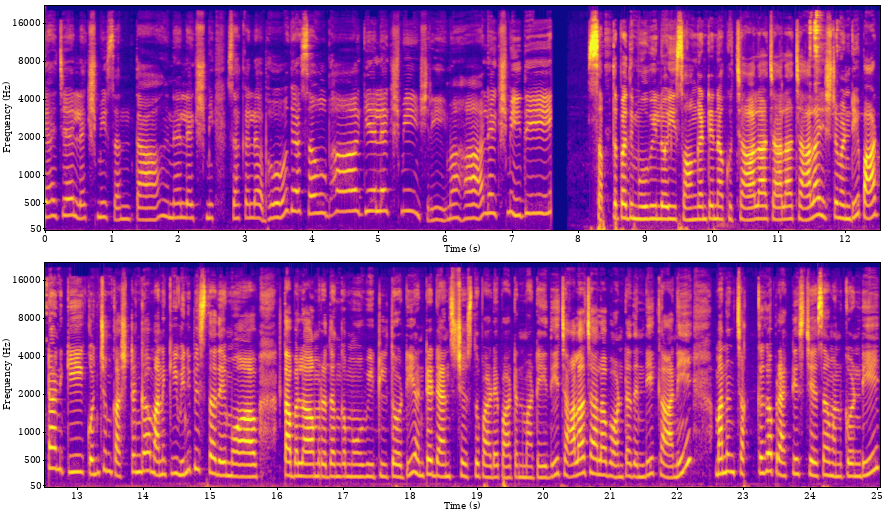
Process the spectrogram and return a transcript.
गजलक्ष्मी सन्तानलक्ष्मी सकलभोगसौभाग्यलक्ष्मी श्रीमहालक्ष्मीदेवी సప్తపది మూవీలో ఈ సాంగ్ అంటే నాకు చాలా చాలా చాలా ఇష్టం అండి పాడటానికి కొంచెం కష్టంగా మనకి వినిపిస్తుందేమో ఆ తబలా మృదంగము వీటితోటి అంటే డ్యాన్స్ చేస్తూ పాడే పాట అనమాట ఇది. చాలా చాలా బాగుంటుందండి. కానీ మనం చక్కగా ప్రాక్టీస్ చేసామనుకోండి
